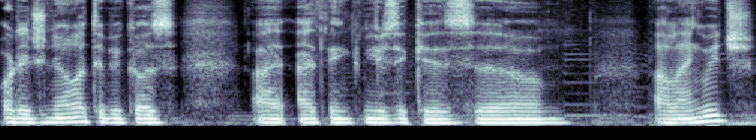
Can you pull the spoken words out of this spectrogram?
originality because I, I think music is um, a language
